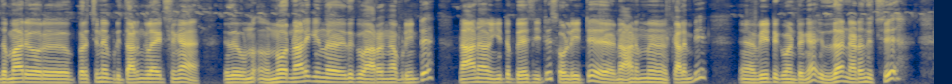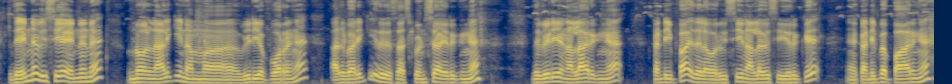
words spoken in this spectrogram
இந்த மாதிரி ஒரு பிரச்சனை இப்படி தடங்கலாயிடுச்சுங்க. இது இன்னும் இன்னொரு நாளைக்கு இந்த இதுக்கு வரேங்க அப்படின்ட்டு நானும் அவங்ககிட்ட பேசிட்டு சொல்லிட்டு நானும் கிளம்பி வீட்டுக்கு வந்துட்டுங்க. இதுதான் நடந்துச்சு. இது என்ன விஷயம் என்னென்னு இன்னொரு நாளைக்கு நம்ம வீடியோ போடுறேங்க. அது வரைக்கும் இது சஸ்பென்ஸாக இருக்குங்க. இந்த வீடியோ நல்லா இருக்குங்க. கண்டிப்பாக இதில் ஒரு விஷயம் நல்ல விஷயம் இருக்குது கண்டிப்பாக பாருங்கள்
